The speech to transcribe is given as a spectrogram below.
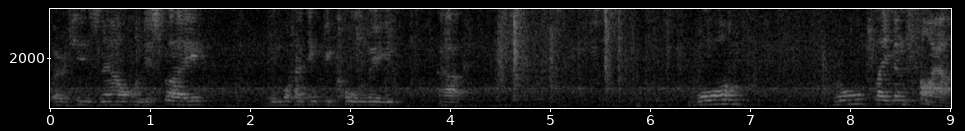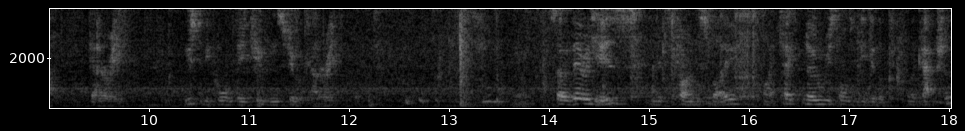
where it is now on display in what I think we call the uh, War, War, Plague and Fire Gallery. Used to be called the Tudor and Stuart Gallery. So there it is in its current display. I take no responsibility for the, for the caption.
